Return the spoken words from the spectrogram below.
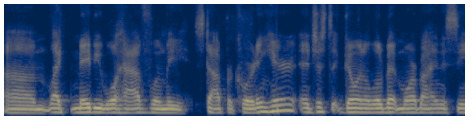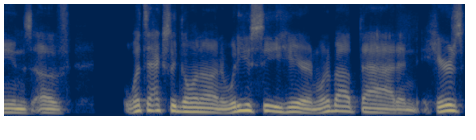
um, like maybe we'll have when we stop recording here. It's just going a little bit more behind the scenes of what's actually going on and what do you see here and what about that and here's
